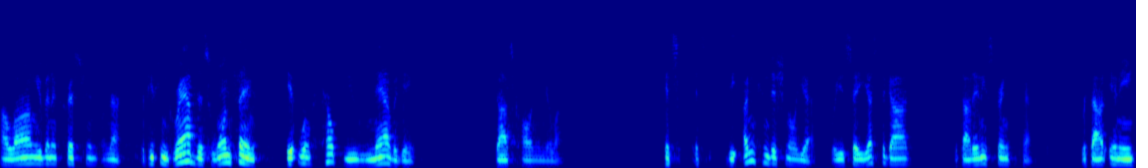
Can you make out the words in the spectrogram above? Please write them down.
how long you've been a Christian or not, if you can grab this one thing, it will help you navigate God's calling in your life. It's, it's the unconditional yes, where you say yes to God, without any strings attached, without any,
